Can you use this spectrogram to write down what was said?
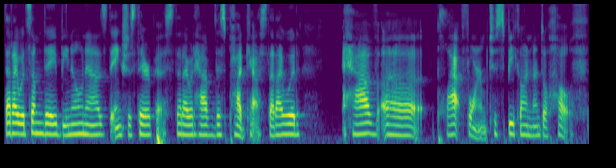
that I would someday be known as the anxious therapist, that I would have this podcast, that I would have a platform to speak on mental health,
